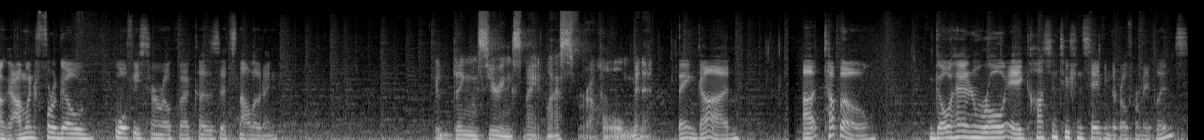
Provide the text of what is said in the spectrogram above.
Okay, I'm gonna forego Wolfie's turn real quick because it's not loading. Good thing Searing Smite lasts for a whole minute. Thank God. Uh, Tuppo, go ahead and roll a Constitution saving throw for me, please.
